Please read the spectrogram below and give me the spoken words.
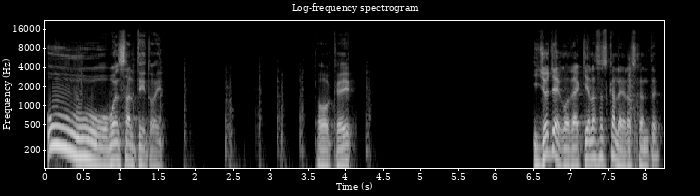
Uh, buen saltito ahí. Ok. Y yo llego de aquí a las escaleras, gente.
